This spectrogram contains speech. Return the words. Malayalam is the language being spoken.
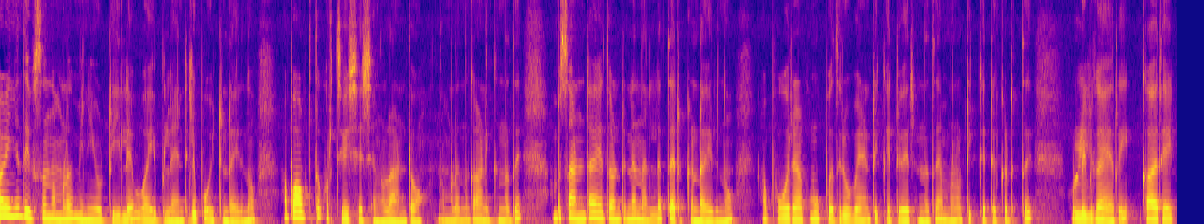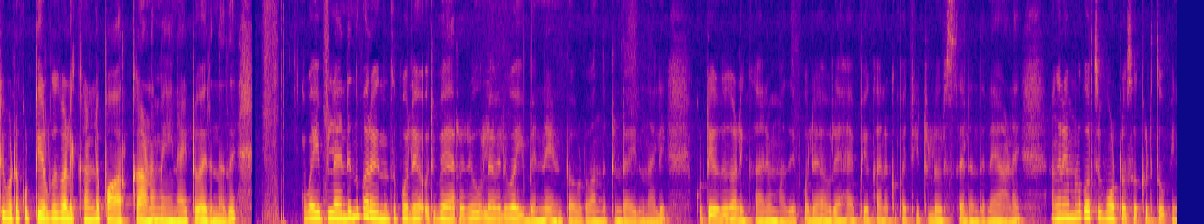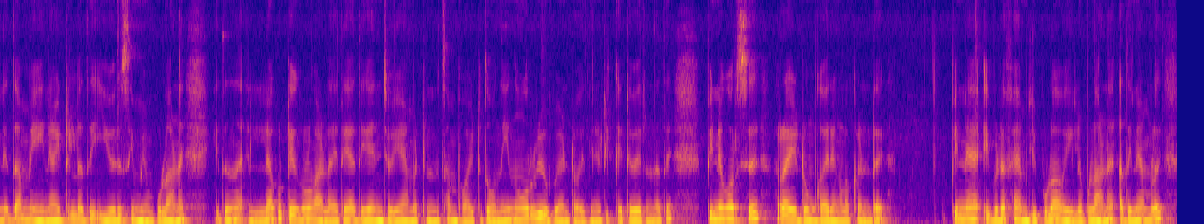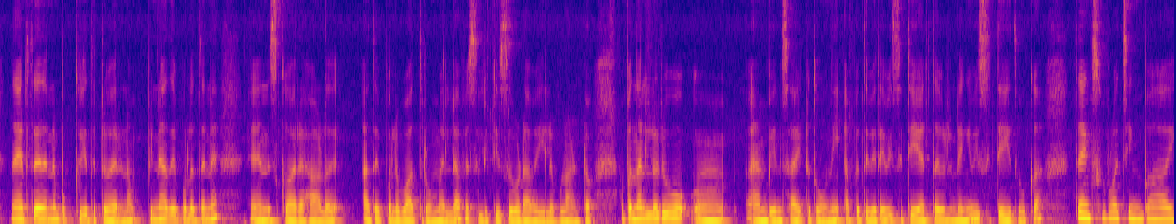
കഴിഞ്ഞ ദിവസം നമ്മൾ മിനിയൂട്ടിയിലെ വൈബ് ലാൻഡിൽ പോയിട്ടുണ്ടായിരുന്നു. അപ്പോൾ അവിടുത്തെ കുറച്ച് വിശേഷങ്ങളാണ് കേട്ടോ നമ്മളിന്ന് കാണിക്കുന്നത്. അപ്പോൾ സൺഡേ ആയതുകൊണ്ട് തന്നെ നല്ല തിരക്കുണ്ടായിരുന്നു. അപ്പോൾ ഒരാൾക്ക് മുപ്പത് രൂപയാണ് ടിക്കറ്റ് വരുന്നത്. നമ്മൾ ടിക്കറ്റൊക്കെ എടുത്ത് ഉള്ളിൽ കയറി കാര്യമായിട്ട് ഇവിടെ കുട്ടികൾക്ക് കളിക്കാനുള്ള പാർക്കാണ് മെയിനായിട്ട് വരുന്നത്. വൈബ് ലാൻഡ് എന്ന് പറയുന്നത് പോലെ ഒരു വേറൊരു ലെവൽ വൈബ് തന്നെയാണ് കേട്ടോ അവിടെ വന്നിട്ടുണ്ടായിരുന്നാൽ കുട്ടികൾക്ക് കളിക്കാനും അതേപോലെ അവരെ ഹാപ്പി ആക്കാനൊക്കെ പറ്റിയിട്ടുള്ള ഒരു സ്ഥലം തന്നെയാണ്. അങ്ങനെ നമ്മൾ കുറച്ച് ഫോട്ടോസൊക്കെ എടുത്തു. പിന്നെ ഇതാ മെയിനായിട്ടുള്ളത് ഈ ഒരു സ്വിമ്മിംഗ് പൂളാണ് ഇത് എല്ലാ കുട്ടികൾക്കും വളരെയധികം എൻജോയ് ചെയ്യാൻ പറ്റുന്ന സംഭവമായിട്ട് തോന്നി. നൂറ് രൂപയാണ് കേട്ടോ ഇതിന് ടിക്കറ്റ് വരുന്നത്. പിന്നെ കുറച്ച് റൈഡും കാര്യങ്ങളൊക്കെ ഉണ്ട്. പിന്നെ ഇവിടെ ഫാമിലി പൂൾ അവൈലബിൾ ആണ്. അതിന് നമ്മൾ നേരത്തെ തന്നെ ബുക്ക് ചെയ്തിട്ട് വരണം. പിന്നെ അതേപോലെ തന്നെ നിസ്കാര ഹാൾ അതേപോലെ ബാത്റൂം എല്ലാ ഫെസിലിറ്റീസും ഇവിടെ അവൈലബിൾ ആണ് കേട്ടോ അപ്പോൾ നല്ലൊരു ആംബിയൻസ് ആയിട്ട് തോന്നി. അപ്പോൾ ഇതുവരെ വിസിറ്റ് ചെയ്യാത്തവരുണ്ടെങ്കിൽ വിസിറ്റ് ചെയ്ത് നോക്കുക. Thanks for watching bye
